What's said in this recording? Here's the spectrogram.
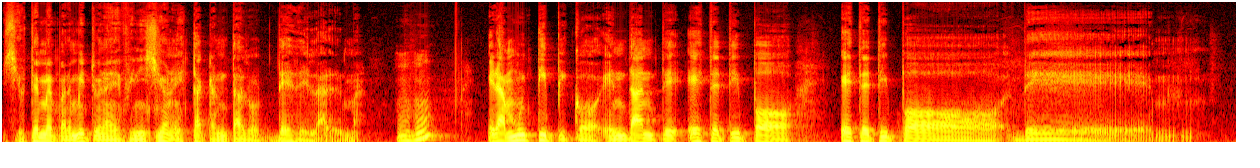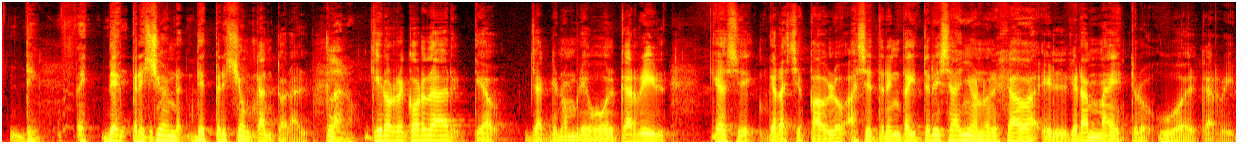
si usted me permite una definición, está cantado desde el alma. Era muy típico en Dante este tipo, este tipo de, De- eh, de expresión, de expresión cantoral. Claro. Quiero recordar que, ya que nombré Hugo del Carril, que hace, gracias Pablo, hace 33 años nos dejaba el gran maestro Hugo del Carril,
